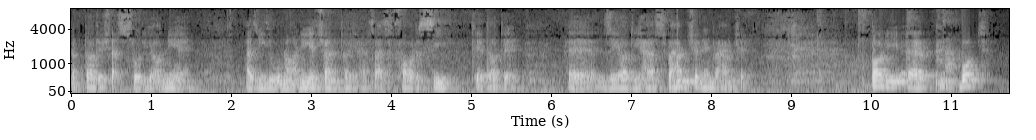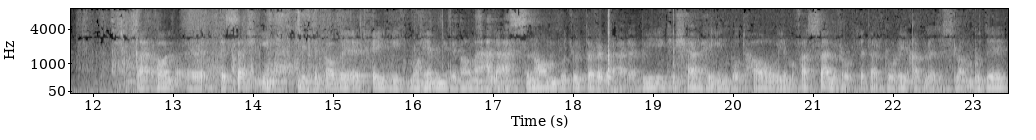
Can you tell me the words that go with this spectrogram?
مقدارش از سوریانی از یونانی چند تایی هست از فارسی تعداد زیادی هست و همچنین و همچنین. باری بود در حال قصهش این یک کتاب خیلی مهمی به نام الاسنام وجود داره به عربی که شرح این بودهای مفصل رو که در دوره قبل از اسلام بوده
